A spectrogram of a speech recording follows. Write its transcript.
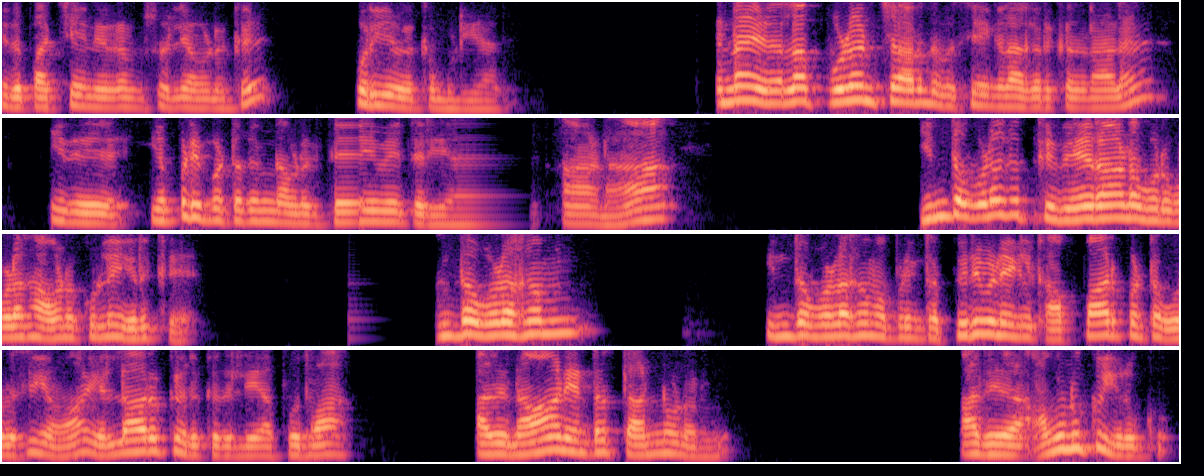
இது பச்சை நிறம் சொல்லி அவனுக்கு புரிய வைக்க முடியாது. ஏன்னா இதெல்லாம் புலன் சார்ந்த விஷயங்களாக இருக்கிறதுனால இது எப்படிப்பட்டதுன்னு அவனுக்கு தெரியவே தெரியாது. ஆனா இந்த உலகத்துக்கு வேறான ஒரு உலகம் அவனுக்குள்ளே இருக்கு. இந்த உலகம் இந்த உலகம் அப்படின்ற பிரிவினைகளுக்கு அப்பாற்பட்ட ஒரு விஷயம் எல்லாருக்கும் இருக்குது இல்லையா? பொதுவா அது நான் என்ற தன்னுணர்வு. அது அவனுக்கும் இருக்கும்.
